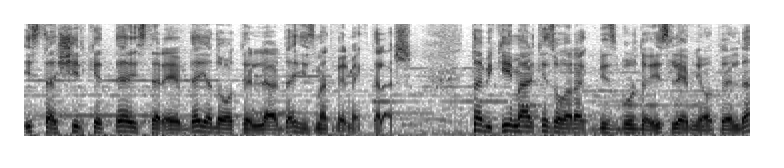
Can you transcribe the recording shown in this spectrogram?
ister şirkette ister evde ya da otellerde hizmet vermekteler. Tabii ki merkez olarak biz buradayız Levni Otel'de.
